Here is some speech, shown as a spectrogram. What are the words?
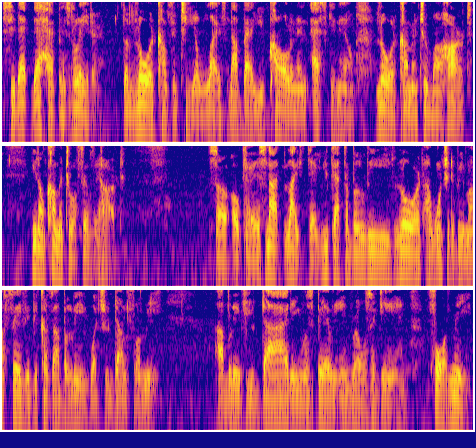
See, that, that happens later. The Lord comes into your life, not by you calling and asking him, Lord, come into my heart. He don't come into a filthy heart. So, okay, it's not like that. You got to believe, Lord, I want you to be my Savior because I believe what you've done for me. I believe you died and you was buried and rose again for me.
